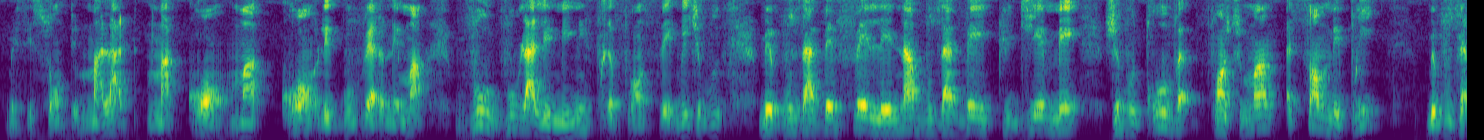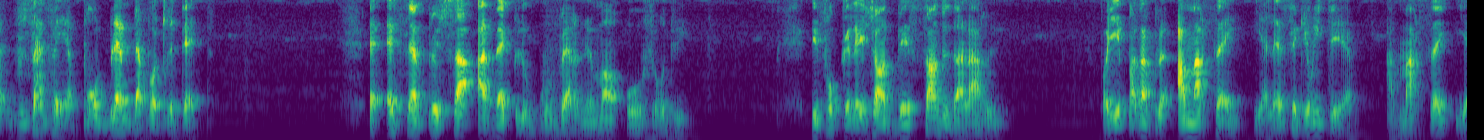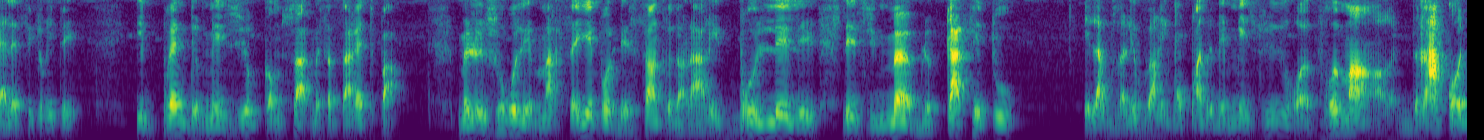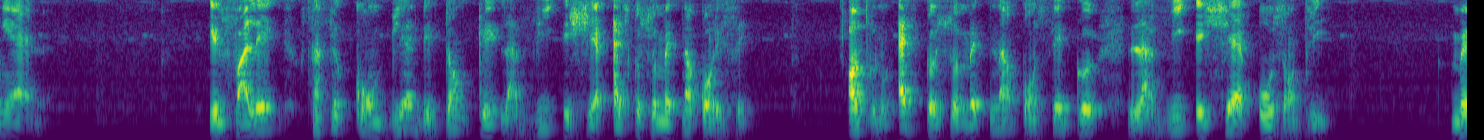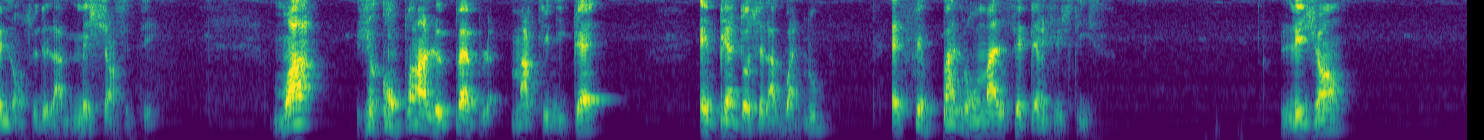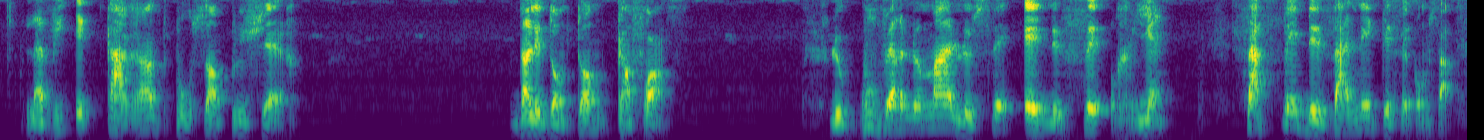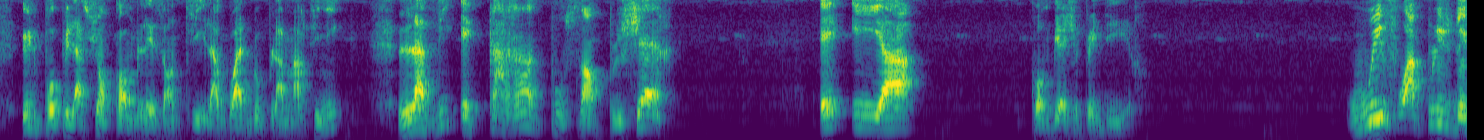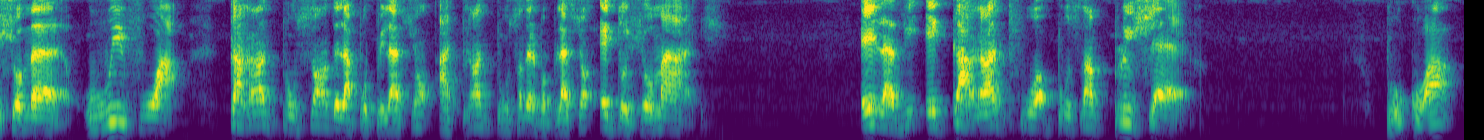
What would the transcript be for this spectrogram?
Mais ce sont des malades. Macron, Macron, les gouvernements, vous, vous là, les ministres français, mais, je vous, mais vous avez fait l'ENA, vous avez étudié, mais je vous trouve franchement sans mépris, mais vous, vous avez un problème dans votre tête. Et, et c'est un peu ça avec le gouvernement aujourd'hui. Il faut que les gens descendent dans la rue. Voyez, par exemple, à Marseille, il y a l'insécurité. Hein. À Marseille, il y a l'insécurité. Ils prennent des mesures comme ça, mais ça ne s'arrête pas. Mais le jour où les Marseillais vont descendre dans la rue, brûler les, les immeubles, casser tout, et là, vous allez voir, ils vont prendre des mesures vraiment draconiennes. Il fallait, ça fait combien de temps que la vie est chère? Est-ce que c'est maintenant qu'on le sait? Entre nous, est-ce que c'est maintenant qu'on sait que la vie est chère aux Antilles? Mais non, c'est de la méchanceté. Moi, je comprends le peuple martiniquais, et bientôt c'est la Guadeloupe, et c'est pas normal cette injustice. Les gens, la vie est 40% plus chère dans les dom qu'en France. Le gouvernement le sait et ne fait rien. Ça fait des années que c'est comme ça une population comme les Antilles, la Guadeloupe, la Martinique, la vie est 40% plus chère et il y a, combien je peux dire, 8 fois plus de chômeurs, 8 fois 40% de la population à 30% de la population est au chômage. Et la vie est 40 fois plus chère. Pourquoi?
